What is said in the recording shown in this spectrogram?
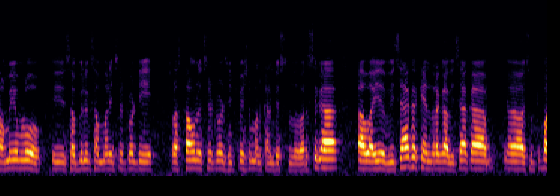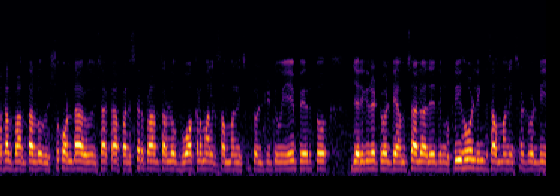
సమయంలో ఈ సభ్యులకు సంబంధించినటువంటి ప్రస్తావన వచ్చినటువంటి సిచ్యువేషన్ మనకు కనిపిస్తుంది. వరుసగా విశాఖ కేంద్రంగా విశాఖ చుట్టుపక్కల ప్రాంతాల్లో రుషికొండ విశాఖ పరిసర ప్రాంతాల్లో భూ అక్రమాలకు సంబంధించి ట్వంటీ టూ ఏ పేరుతో జరిగినటువంటి అంశాలు అదేవిధంగా ఫ్రీ హోల్డింగ్కి సంబంధించినటువంటి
